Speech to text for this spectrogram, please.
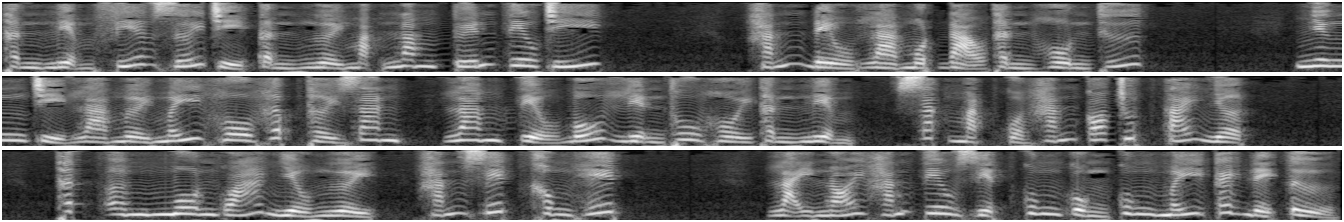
Thần niệm phía dưới chỉ cần người mặc năm tuyến tiêu chí. Hắn đều là một đạo thần hồn thứ. Nhưng chỉ là mười mấy hô hấp thời gian, Lam tiểu bố liền thu hồi thần niệm, sắc mặt của hắn có chút tái nhợt. Thất âm môn quá nhiều người, hắn giết không hết. Lại nói hắn tiêu diệt cung cùng cung mấy cách đệ tử.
